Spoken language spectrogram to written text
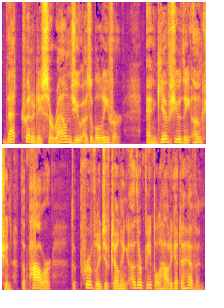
That Trinity surrounds you as a believer and gives you the unction, the power, the privilege of telling other people how to get to heaven.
